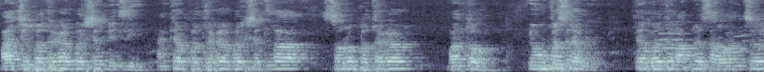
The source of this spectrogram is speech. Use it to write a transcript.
आज जी पत्रकार परिषद घेतली आणि त्या पत्रकार परिषदला सर्व पत्रकार बांधव हे उपस्थित राहिले. त्याबद्दल आपल्या सर्वांचं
